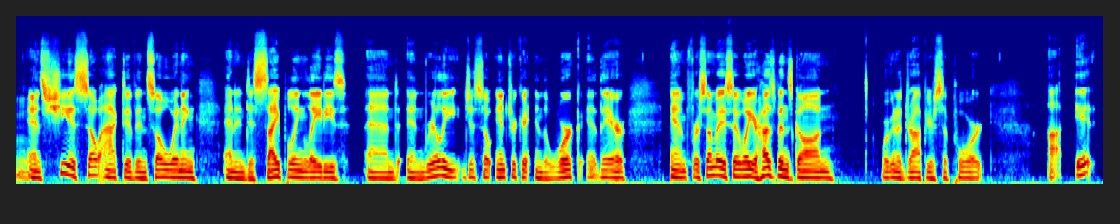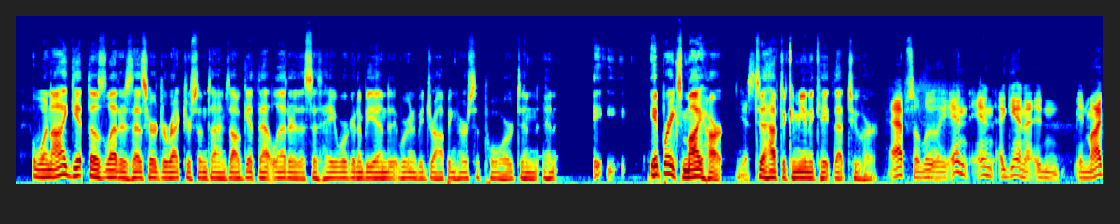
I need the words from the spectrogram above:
Mm. And she is so active and soul winning and in discipling ladies and and really just so intricate in the work there. And for somebody to say, "Well, your husband's gone," we're going to drop your support. Uh, it when I get those letters as her director, sometimes I'll get that letter that says, "Hey, we're going to be end, we're going to be dropping her support," and and it, it breaks my heart yes. to have to communicate that to her. Absolutely, and and again, in in my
